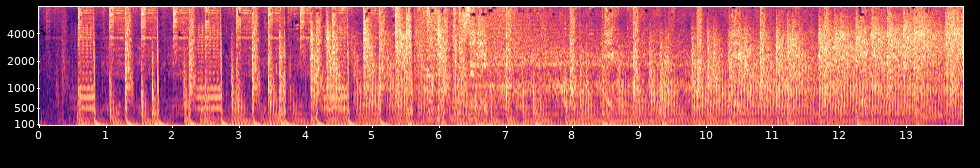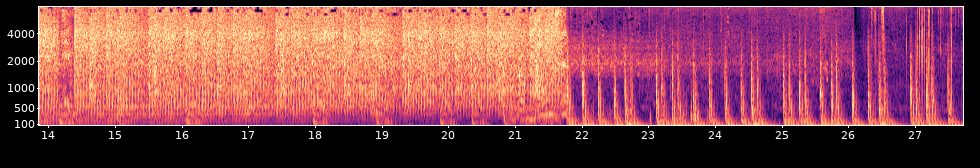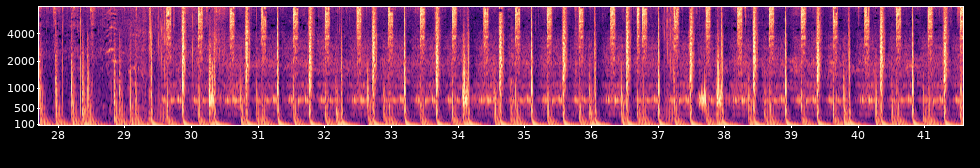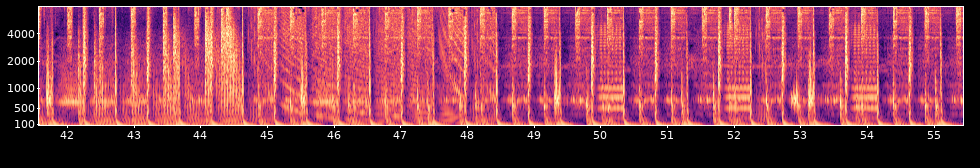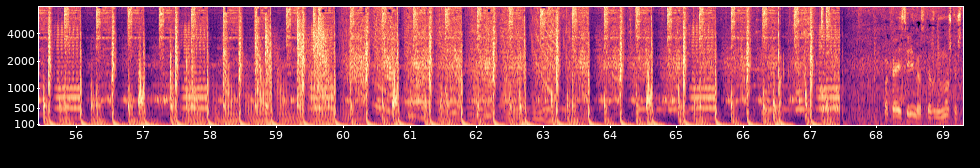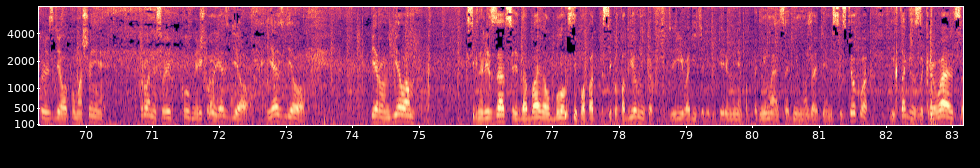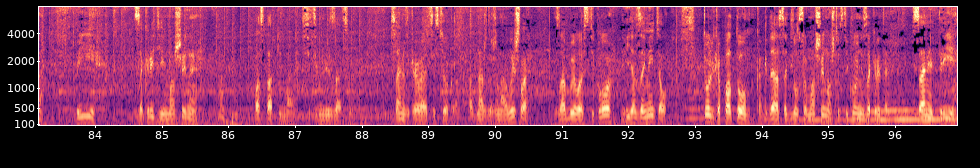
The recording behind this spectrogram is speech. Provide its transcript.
Пока есть время, расскажу немножко, что я сделал по машине, кроме своей клубной рекламы. Что я сделал? Я сделал первым делом к сигнализации добавил блок стеклопод... стеклоподъемников в двери водителя. Теперь у меня поднимается одним нажатием все стекла и также закрываются при закрытии машины ну, поставки на сигнализацию. Сами закрываются стекла. Однажды жена вышла, забыла стекло, и я заметил только потом, когда садился в машину, что стекло не закрыто. Сами при,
